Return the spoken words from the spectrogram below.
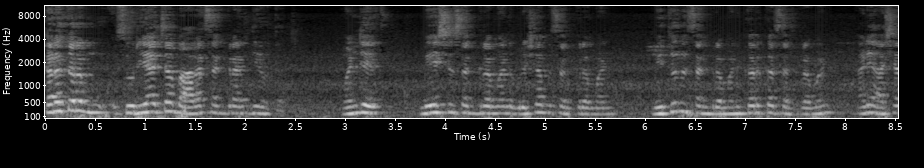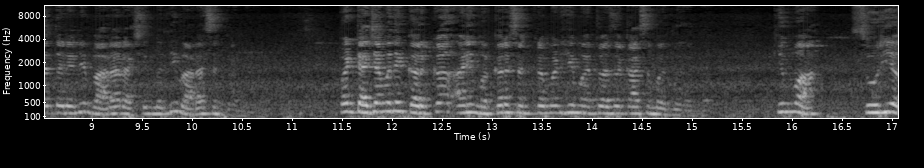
खरं तर सूर्याच्या बारा संक्रांती होतात. म्हणजेच मेष संक्रमण वृषभ संक्रमण मिथुन संक्रमण कर्क संक्रमण आणि अशा तऱ्हेने बारा राशींमधली बारा संक्रमण. पण त्याच्यामध्ये कर्क आणि मकर संक्रमण हे महत्वाचं का समजलं जातं? किंवा सूर्य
